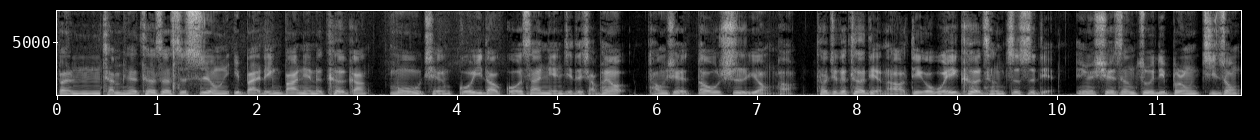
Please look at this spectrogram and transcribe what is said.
本产品的特色是适用于一百零八年的课纲，目前国一到国三年级的小朋友同学都适用哈。它有几个特点啊，第一个微课程知识点，因为学生注意力不容集中，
